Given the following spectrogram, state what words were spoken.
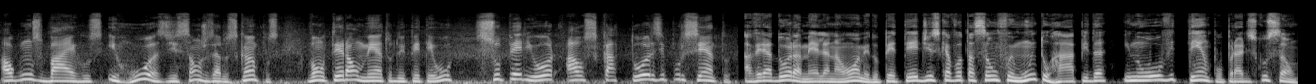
alguns bairros e ruas de São José dos Campos vão ter aumento do IPTU superior aos 14%. A vereadora Amélia Naomi, do PT, diz que a votação foi muito rápida e não houve tempo para a discussão.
